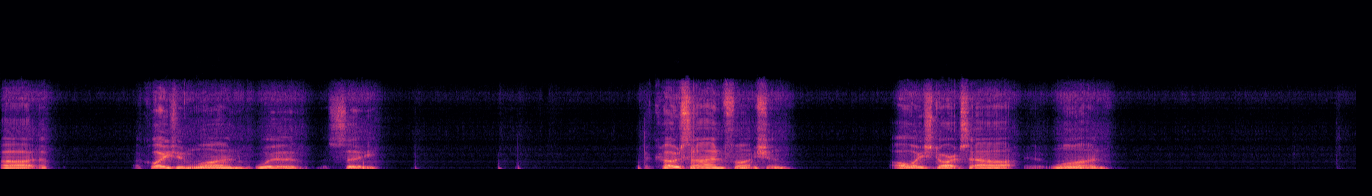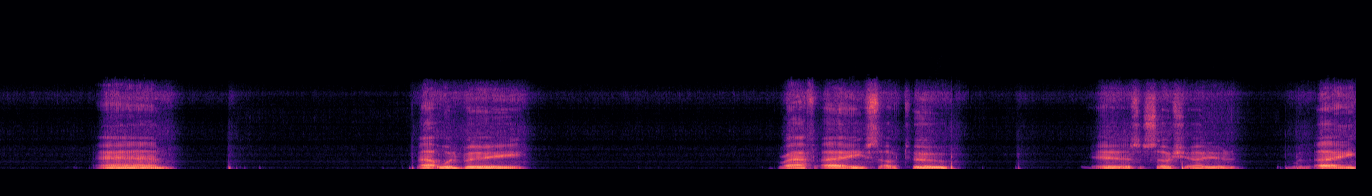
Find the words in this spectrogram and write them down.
uh, equation 1 with the c. The cosine function always starts out at 1 that would be graph A, so 2 is associated with A.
